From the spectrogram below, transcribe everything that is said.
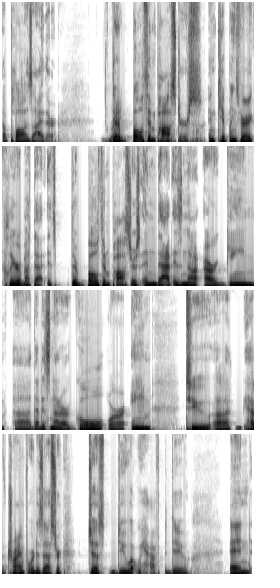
applause either. They're both imposters, and Kipling's very clear about that. It's they're both imposters, and that is not our game. Uh, that is not our goal or our aim to uh, have triumph or disaster. Just do what we have to do, and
